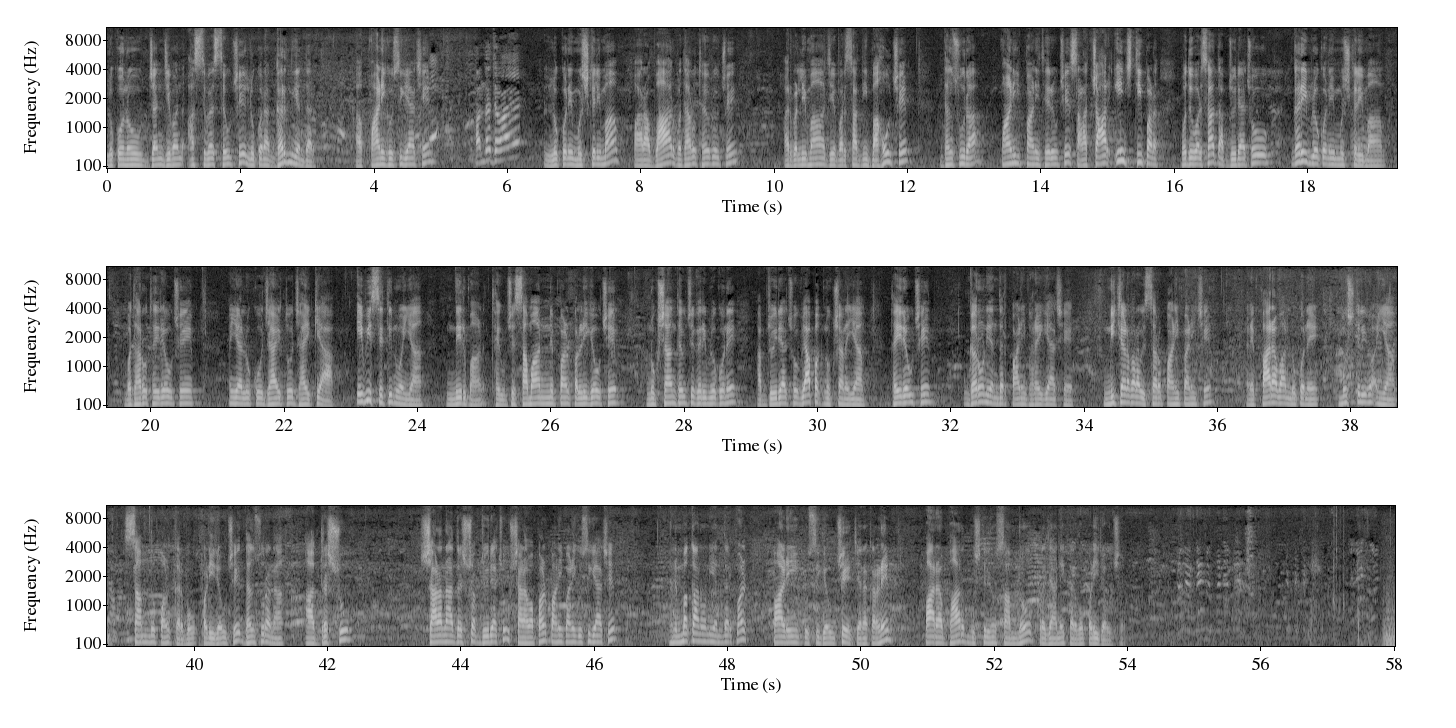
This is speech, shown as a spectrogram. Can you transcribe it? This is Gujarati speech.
લોકોનું જનજીવન અસ્તવ્યસ્ત થયું છે. લોકોના ઘરની અંદર પાણી ઘૂસી ગયા છે. અંદર જવાય? લોકોની મુશ્કેલીમાં પારાવાર વધારો થઈ રહ્યો છે. અરવલ્લીમાં જે વરસાદની માહોલ છે ધનસુરા પાણી પાણી થઈ રહ્યું છે. સાડા ચાર ઇંચથી પણ વધુ વરસાદ. આપ જોઈ રહ્યા છો, ગરીબ લોકોની મુશ્કેલીમાં વધારો થઈ રહ્યો છે. અહીંયા લોકો જાય તો જાય ક્યાં? એવી સ્થિતિનું અહીંયા નિર્માણ થયું છે. સામાનને પણ પલળી ગયું છે. નુકસાન થયું છે ગરીબ લોકોને. આપ જોઈ રહ્યા છો, વ્યાપક નુકસાન અહીંયા થઈ રહ્યું છે. ઘરોની અંદર પાણી ભરાઈ ગયા છે. નીચાણવાળા વિસ્તારો પાણી પાણી છે. અને પારાવાર લોકોને મુશ્કેલીનો અહીંયા સામનો પણ કરવો પડી રહ્યો છે. ધનસુરાના આ દ્રશ્યો શાળાના દ્રશ્યો આપ જોઈ રહ્યા છો. શાળામાં પણ પાણી પાણી ઘૂસી ગયા છે અને મકાનોની અંદર પણ પાણી ઘૂસી ગયું છે, જેના કારણે પારાભાર મુશ્કેલીનો સામનો પ્રજાને કરવો પડી રહ્યો છે.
